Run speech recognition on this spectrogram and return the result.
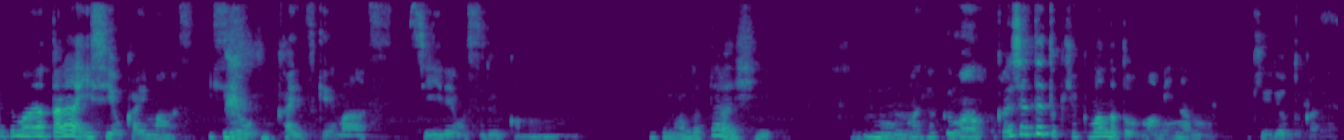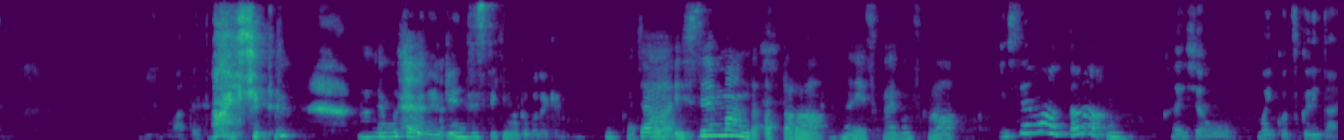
？100万円あったら石を買います。石を買い付けます。仕入れをするかな。100万だったら石。うんまあ100万会社やってる時100万だと、まあ、みんなの給料とかで与えてもいいしみたいな何でも面白くない現実的なとこだけど。なんかじゃあ1000万だったら何に使いますか、1000万あったらうん、会社をもう一個作りたい、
